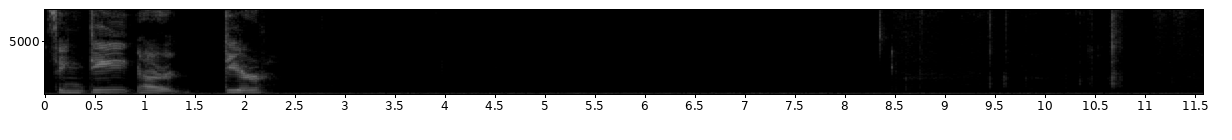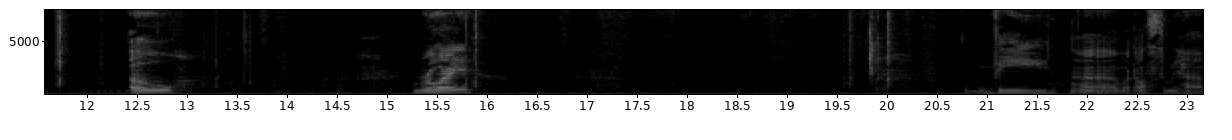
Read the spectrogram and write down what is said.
seeing D or deer O. Roy. V. Uh, what else do we have?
